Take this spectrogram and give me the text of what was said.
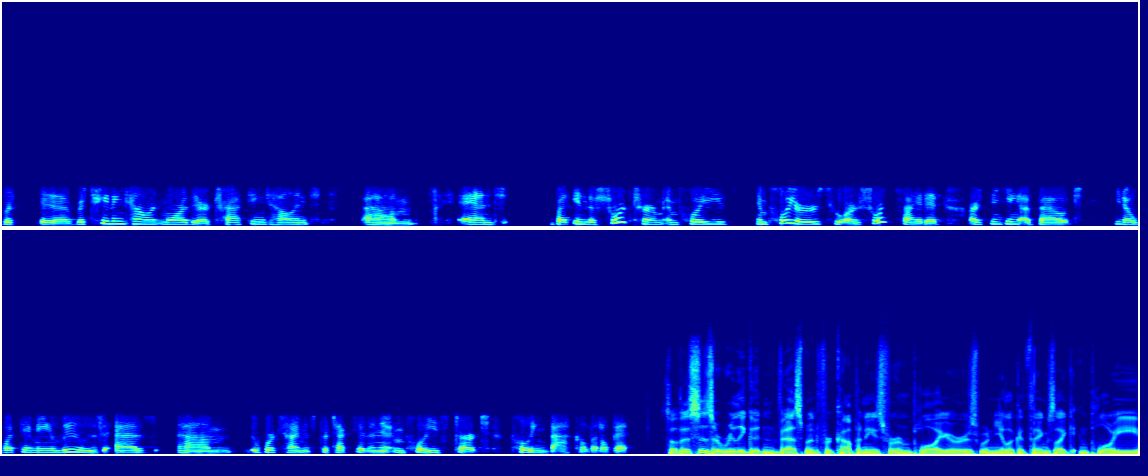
re- uh, retaining talent more, they're attracting talent um, and but in the short term, employees employers who are short sighted are thinking about you know what they may lose as um, work time is protected and employees start pulling back a little bit. So this is a really good investment for companies, for employers. When you look at things like employee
